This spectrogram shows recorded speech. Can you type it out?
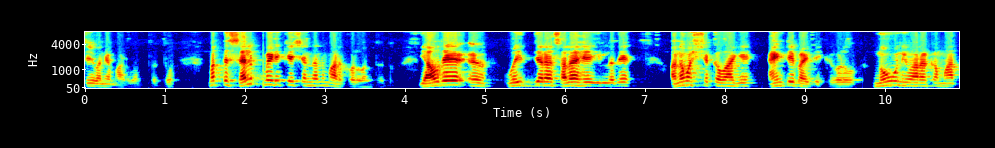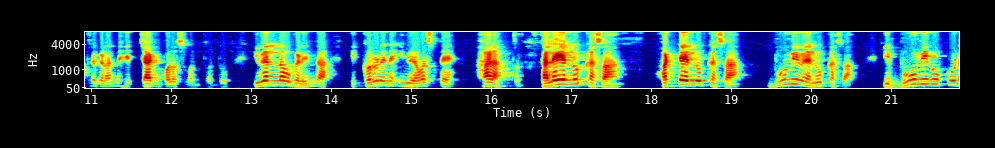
ಸೇವನೆ ಮಾಡುವಂಥದ್ದು, ಮತ್ತೆ ಸೆಲ್ಫ್ ಮೆಡಿಕೇಶನ್ ಅನ್ನು ಮಾಡ್ಕೊಳ್ಳುವಂಥದ್ದು. ಯಾವುದೇ ವೈದ್ಯರ ಸಲಹೆ ಇಲ್ಲದೆ ಅನವಶ್ಯಕವಾಗಿ ಆಂಟಿಬಯೋಟಿಕ್ಗಳು, ನೋವು ನಿವಾರಕ ಮಾತ್ರೆಗಳನ್ನು ಹೆಚ್ಚಾಗಿ ಬಳಸುವಂಥದ್ದು. ಇವೆಲ್ಲವುಗಳಿಂದ ಈ ಕರುಳಿನ ಈ ವ್ಯವಸ್ಥೆ ಹಾಳಾಗ್ತದೆ. ತಲೆಯಲ್ಲೂ ಕಸ, ಹೊಟ್ಟೆಯಲ್ಲೂ ಕಸ, ಭೂಮಿ ಮೇಲೂ ಕಸ. ಈ ಭೂಮಿಗೂ ಕೂಡ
